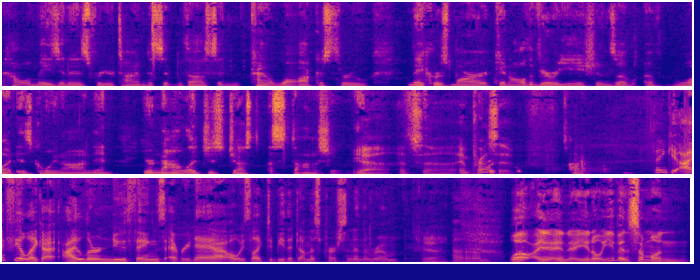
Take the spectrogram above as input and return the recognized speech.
how amazing it is for your time to sit with us and kind of walk us through Maker's Mark and all the variations of of what is going on, and your knowledge is just astonishing. yeah, it's uh, impressive. Thank you. I feel like I, I learn new things every day. I always like to be the dumbest person in the room. Yeah. Um, well, I- and, uh, you know, even someone,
